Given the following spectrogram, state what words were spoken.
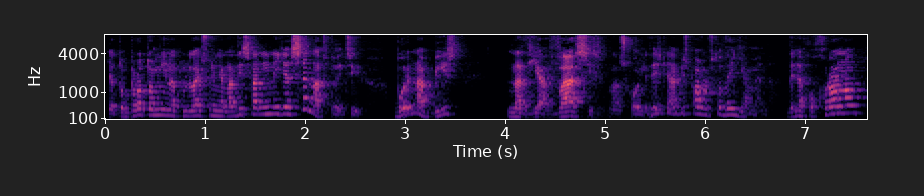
για τον πρώτο μήνα τουλάχιστον για να δεις αν είναι για σένα αυτό έτσι. Μπορεί να μπεις, να διαβάσεις, να ασχοληθείς και να πεις Παύλο, αυτό δεν είναι για μένα. Δεν έχω χρόνο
